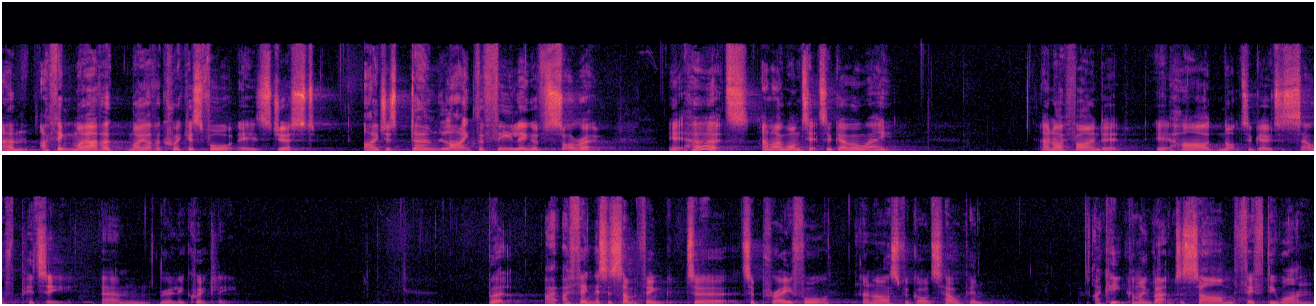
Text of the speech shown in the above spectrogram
Um, I think my other, my other quickest thought is just, I just don't like the feeling of sorrow. It hurts, and I want it to go away. And I find it, it hard not to go to self pity um, really quickly. But I, I think this is something to, to pray for and ask for God's help in. I keep coming back to Psalm 51.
